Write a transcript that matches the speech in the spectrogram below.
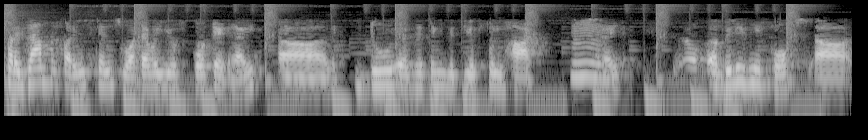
for example, for instance, whatever you've quoted, right? Uh, do everything with your full heart, Hmm. right? Uh, believe me, folks. Uh,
